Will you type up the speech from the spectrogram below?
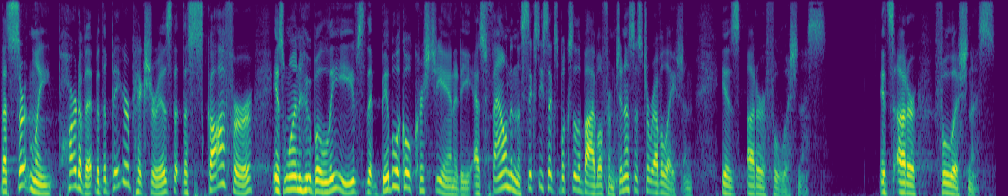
That's certainly part of it, but the bigger picture is that the scoffer is one who believes that biblical Christianity, as found in the 66 books of the Bible from Genesis to Revelation, is utter foolishness. It's utter foolishness.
